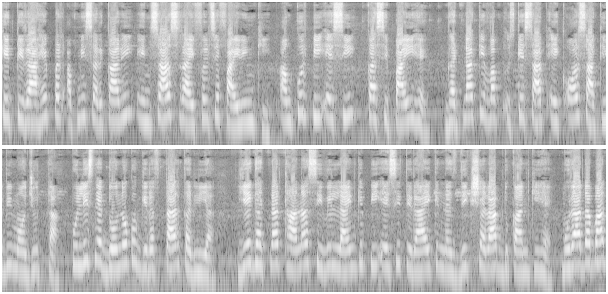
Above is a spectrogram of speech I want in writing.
के तिराहे पर अपनी सरकारी इंसास राइफल से फायरिंग की। अंकुर पीएसी का सिपाही है। घटना के वक्त उसके साथ एक और साथी भी मौजूद था। पुलिस ने दोनों को गिरफ़्तार कर लिया। ये घटना थाना सिविल लाइन के पीएसी तिराहे के नज़दीक शराब दुकान की है। मुरादाबाद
